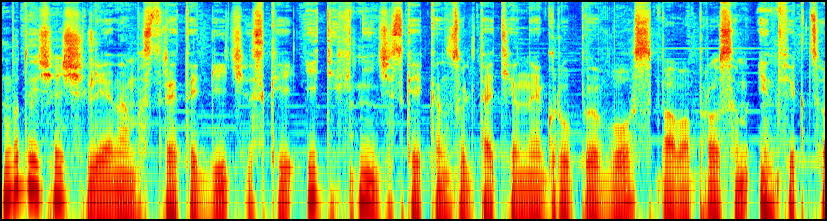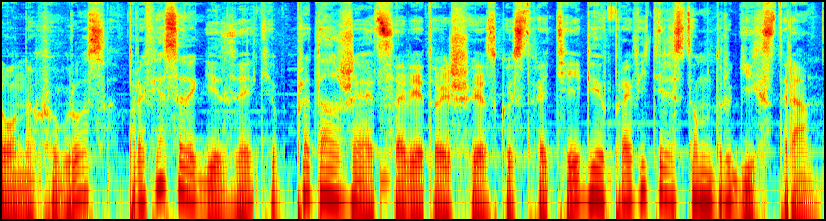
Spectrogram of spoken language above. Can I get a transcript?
Будучи членом стратегической и технической консультативной группы ВОЗ по вопросам инфекционных угроз, профессор Гизеки продолжает советовать шведскую стратегию правительствам других стран.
